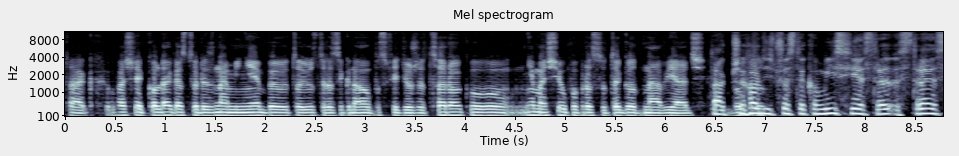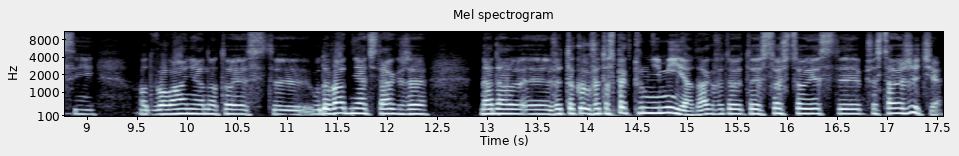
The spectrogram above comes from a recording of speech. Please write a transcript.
Tak, właśnie kolega, który z nami nie był, to już zrezygnował, bo stwierdził, że co roku nie ma sił po prostu tego odnawiać. Tak, przechodzić przez te komisje, stres, stres i odwołania, no to jest y, udowadniać, tak, że nadal, y, że, to, że to spektrum nie mija, tak, że to, to jest coś, co jest y, przez całe życie.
